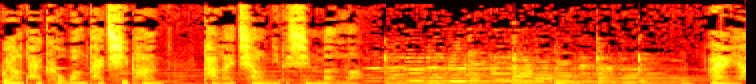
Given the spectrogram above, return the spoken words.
不要太渴望、太期盼他来敲你的心门了。哎呀，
